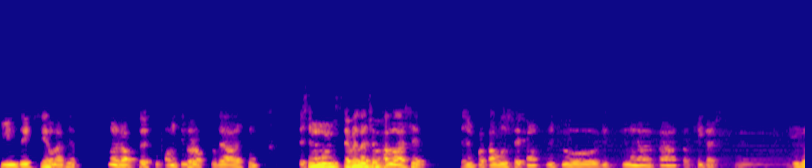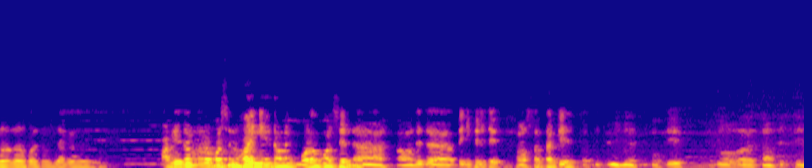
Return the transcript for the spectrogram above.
টিম দেখছে ওনাকে। রক্ত একটু কম ছিল রক্ত দেওয়া হয়েছে। পেশেন্ট এখন স্টেবল আছে ভালো আছে। পেশেন্ট কথা বলছে সমস্ত কিছু সব ঠিক আছে। এই ধরনের অপারেশন আগে আগে ধরনের অপারেশন হয়নি এটা অনেক বড় অপারেশন আমাদের পেরিফেরিতে সমস্যা থাকে সমস্যা ছিল।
